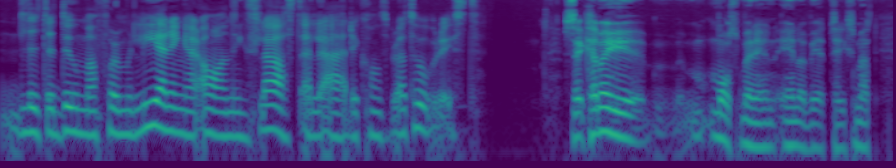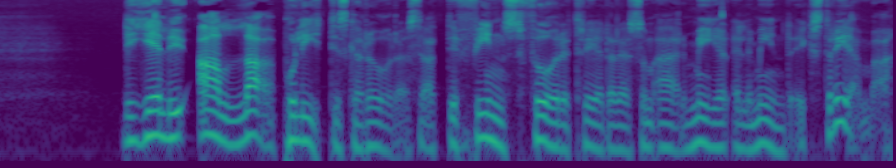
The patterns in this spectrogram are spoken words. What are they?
lite dumma formuleringar aningslöst eller är det konspiratoriskt? Sen kan man ju, måste man ändå veta liksom att det gäller ju alla politiska rörelser att det finns företrädare som är mer eller mindre extrema.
